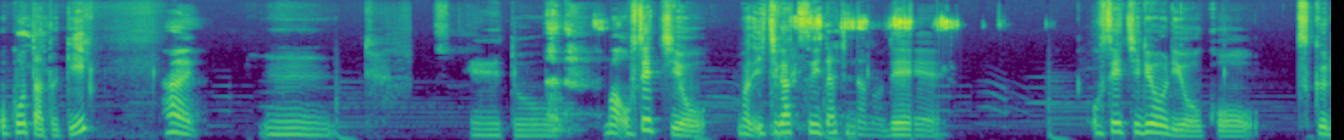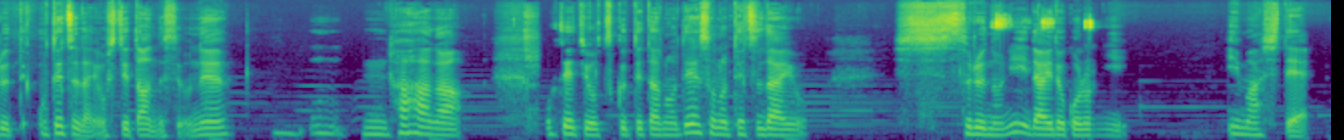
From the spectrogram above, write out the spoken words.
起こった時、はい。うん、えっ、とまあおせちを、まあ、1月1日なのでおせち料理をこう作るってお手伝いをしてたんですよね。うん。うん、母がおせちを作ってたのでその手伝いをするのに台所にいまして、うん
